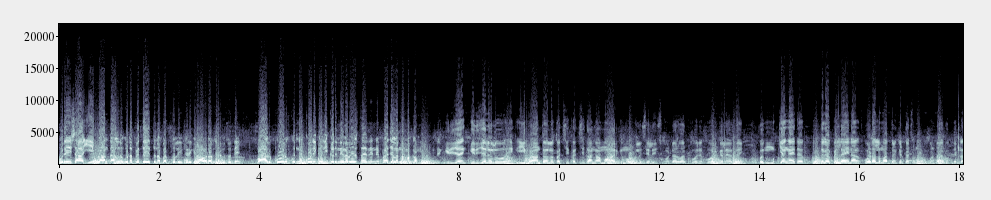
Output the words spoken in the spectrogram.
ఒరిస్సా ఈ ప్రాంతాలను కూడా పెద్ద ఎత్తున భక్తులు ఇక్కడికి రావడం జరుగుతుంది. వారు కోరుకున్న కోరికలు ఇక్కడ నెరవేరుస్తాయని ప్రజల నమ్మకం. గిరిజ గిరిజనులు ఈ- ప్రాంతంలోకి వచ్చి ఖచ్చితంగా అమ్మవారికి మొక్కులు చెల్లించుకుంటారు. వారు కోరిన కోరికలు కొ- ముఖ్యంగా అయితే కొత్తగా పెళ్ళైన కోడళ్ళు మాత్రం ఇక్కడికి వచ్చి మొక్కుకుంటారు. ఎట్లా?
